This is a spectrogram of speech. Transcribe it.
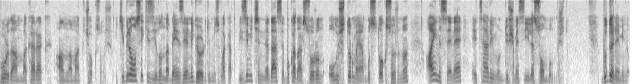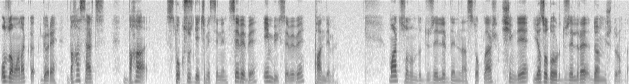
buradan bakarak anlamak çok zor. 2018 yılında benzerini gördüğümüz fakat bizim için nedense bu kadar sorun oluşturmayan bu stok sorunu aynı sene Ethereum'un düşmesiyle son bulmuştu. Bu dönemin o zamana gö- göre daha sert, daha stoksuz geçmesinin sebebi, en büyük sebebi pandemi. Mart sonunda düzelir denilen stoklar şimdi yaza doğru düzelire dönmüş durumda.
